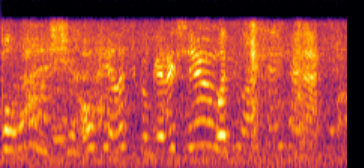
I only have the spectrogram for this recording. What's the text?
bowling bowl. Okay, let's go get a shoe. What's the last name?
